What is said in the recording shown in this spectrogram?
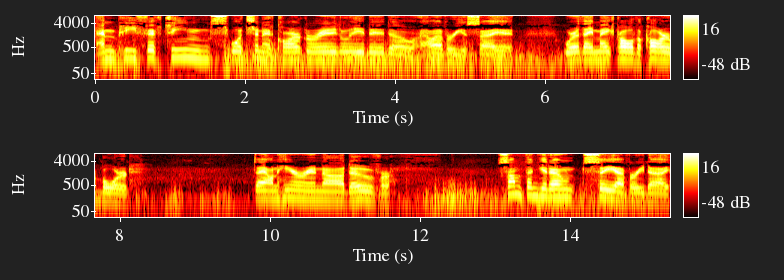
MP15 switching it carbureted, or however you say it, where they make all the cardboard down here in uh, Dover. Something you don't see every day.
